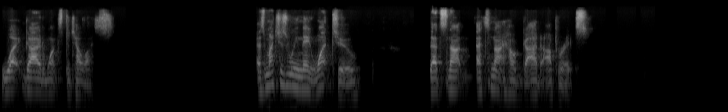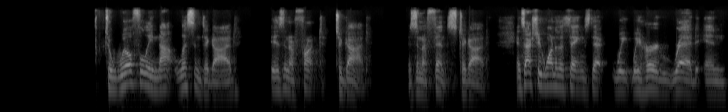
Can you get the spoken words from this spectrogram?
what God wants to tell us. As much as we may want to, that's not, that's not how God operates. To willfully not listen to God is an affront to God, is an offense to God. It's actually one of the things that we, we heard read in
